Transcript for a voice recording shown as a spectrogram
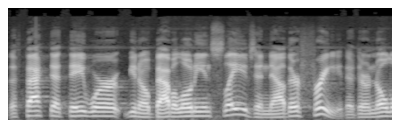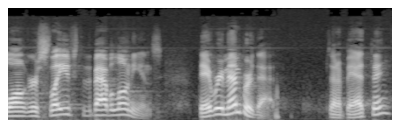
The fact that they were, you know, Babylonian slaves and now they're free, that they're no longer slaves to the Babylonians. They remember that. Is that a bad thing?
